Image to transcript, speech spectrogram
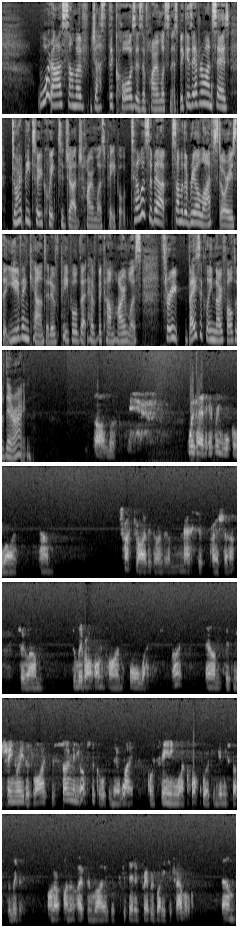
What are some of just the causes of homelessness? Because everyone says don't be too quick to judge homeless people. Tell us about some of the real life stories that you've encountered of people that have become homeless through basically no fault of their own. Oh, look. We've had every walk of life. Um, truck drivers are under massive pressure to um, deliver on time always, right? Um, there's machinery, there's lights, there's so many obstacles in their way of seeing like clockwork and getting stuff delivered on, a, on an open road that's gazetted for everybody to travel. Um,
